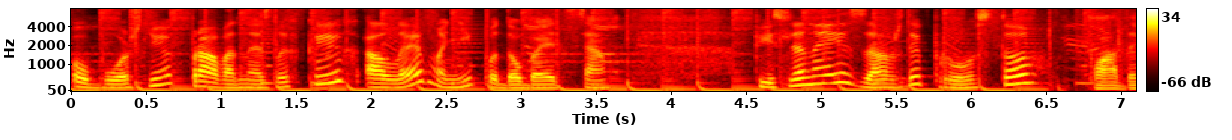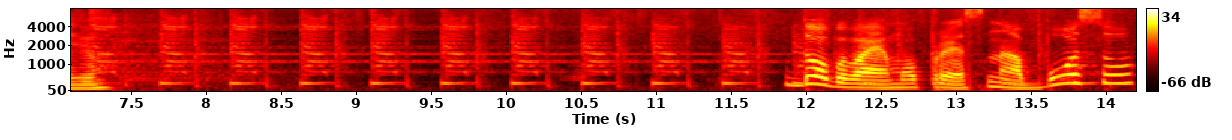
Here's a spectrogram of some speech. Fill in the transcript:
обожнюю, вправа не з легких, але мені подобається. Після неї завжди просто падаю. Добиваємо прес на босу.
